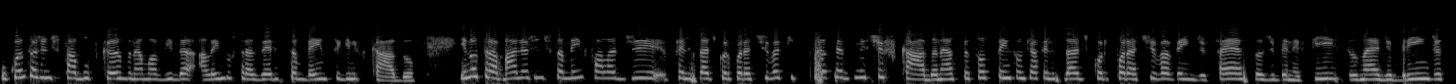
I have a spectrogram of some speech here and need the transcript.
o quanto a gente está buscando, né, uma vida além dos prazeres também de significado. E no trabalho a gente também fala de felicidade corporativa corporativa que precisa ser desmistificada, né? As pessoas pensam que a felicidade corporativa vem de festas, de benefícios, né? De brindes.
